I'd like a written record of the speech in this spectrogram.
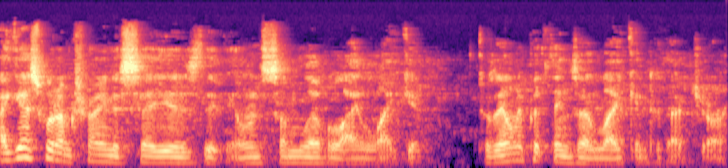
I guess what I'm trying to say is that on some level I like it because I only put things I like into that jar.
